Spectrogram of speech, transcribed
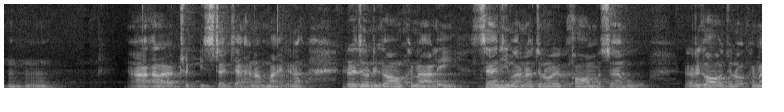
ဟွန်းဟွန်းအာအဲ့ဒါ tricky structure နော်မှိုက်တယ်နော်အဲ့တော့ကျွန်တော်ဒီကောင်ခဏလေးစမ်းကြည့်ပါတော့ကျွန်တော်လည်းခေါင်းအောင်မစမ်းဘူးအဲ့ဒီကောင်ကိုကျွန်တော်ခဏ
